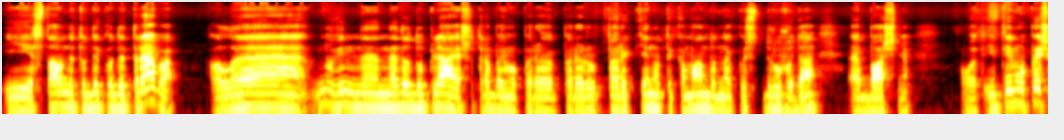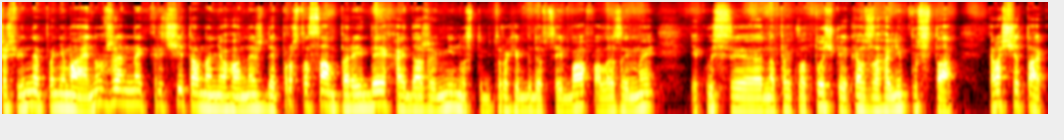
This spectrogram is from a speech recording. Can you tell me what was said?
і став не туди, куди треба. Але ну, він не, не додупляє, що треба йому пере, пере, перекинути команду на якусь другу да, е, башню. От. І ти йому пишеш, він не розуміє. Ну вже не кричи там на нього, не жди. Просто сам перейди, хай навіть в мінус тобі трохи буде в цей баф, але займи якусь, е, наприклад, точку, яка взагалі пуста. Краще так,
